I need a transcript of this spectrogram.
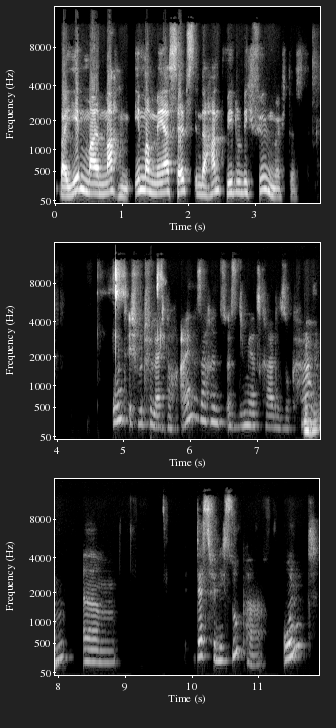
bei jedem Mal machen immer mehr selbst in der Hand, wie du dich fühlen möchtest. Und ich würde vielleicht noch eine Sache, also die mir jetzt gerade so kam, mhm. ähm, das finde ich super. Und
